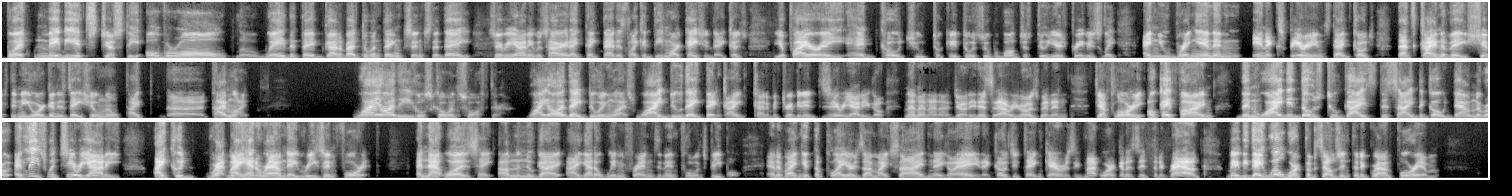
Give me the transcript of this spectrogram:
but maybe it's just the overall way that they've gone about doing things since the day Sirianni was hired. I take that as like a demarcation day because you fire a head coach who took you to a Super Bowl just two years previously, and you bring in an inexperienced head coach. That's kind of a shift in the organizational type uh, timeline. Why are the Eagles going softer? Why are they doing less? Why do they think? I kind of attributed to Sirianni. You go, no, no, no, no, Jody. This is Howie Roseman and Jeff Lurie. Okay, fine. Then why did those two guys decide to go down the road? At least with Sirianni, I could wrap my head around a reason for it. And that was, hey, I'm the new guy. I got to win friends and influence people. And if I can get the players on my side and they go, hey, the coach is taking care of us, he's not working us into the ground, maybe they will work themselves into the ground for him.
